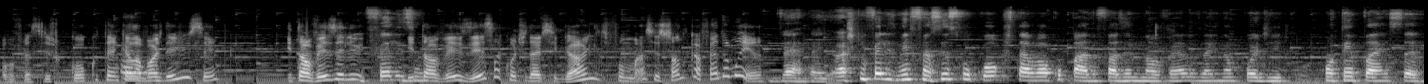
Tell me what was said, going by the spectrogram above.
Pô, o Francisco Coco tem aquela É. voz desde sempre. E talvez ele. E talvez essa quantidade de cigarro ele fumasse só no café da manhã. Verdade. Eu acho que infelizmente Francisco Coco estava ocupado fazendo novelas, aí não pôde contemplar essa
